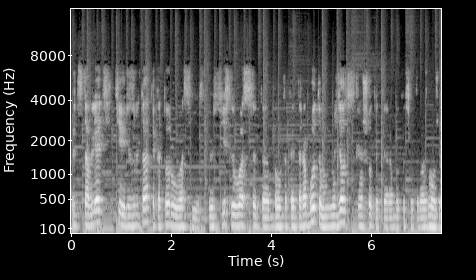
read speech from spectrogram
представлять те результаты, которые у вас есть. То есть, если у вас это была какая-то работа, ну, сделайте скриншот этой работы, если это возможно.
